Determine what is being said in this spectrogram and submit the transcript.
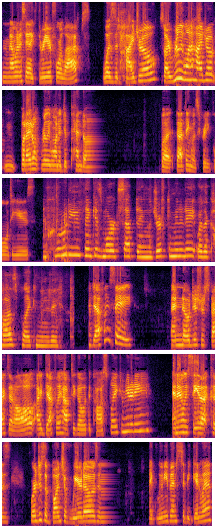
mm, I want to say like three or four laps, was it hydro? So I really want a hydro, but I don't really want to depend on. But that thing was pretty cool to use. Who do you think is more accepting, the drift community or the cosplay community? I definitely say, and no disrespect at all, I definitely have to go with the cosplay community. And I only say that because we're just a bunch of weirdos and like loony bins to begin with.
